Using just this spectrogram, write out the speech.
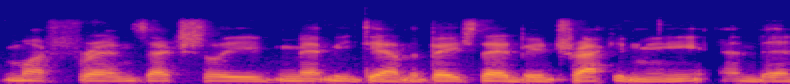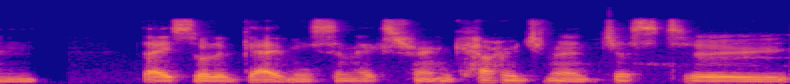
my friends actually met me down the beach. They had been tracking me, and then they sort of gave me some extra encouragement just to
